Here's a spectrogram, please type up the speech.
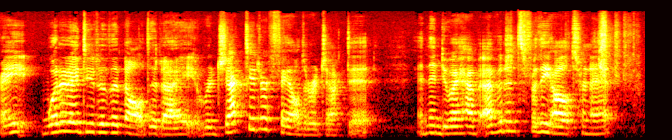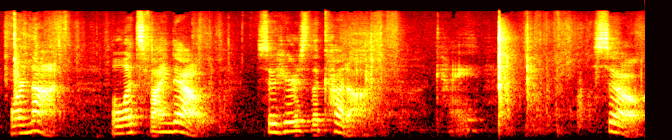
right? What did I do to the null? Did I reject it or fail to reject it? And then do I have evidence for the alternate or not? Well, let's find out. So here's the cutoff, okay? So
